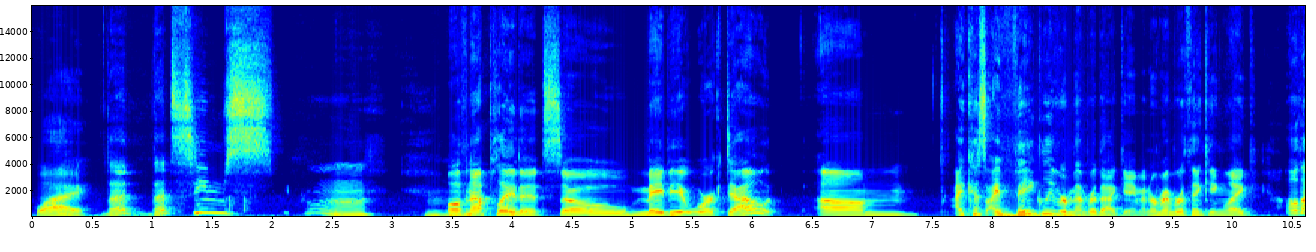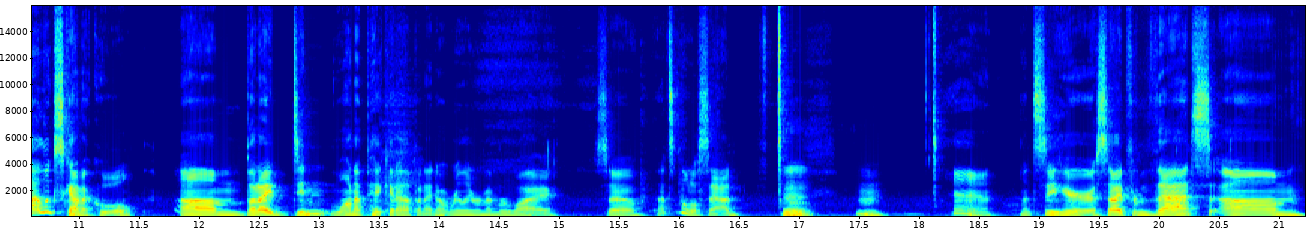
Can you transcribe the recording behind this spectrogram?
Why? That that seems. Hmm. Well, I've not played it, so maybe it worked out. Um, I because I vaguely remember that game and I remember thinking like, oh, that looks kind of cool. Um, but I didn't want to pick it up, and I don't really remember why. So that's a little sad. Hmm. Yeah. Let's see here. Aside from that, um,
